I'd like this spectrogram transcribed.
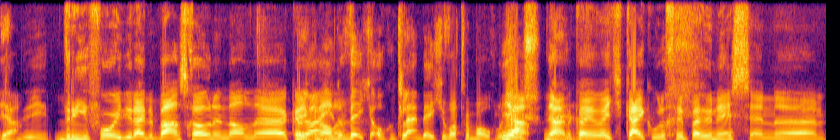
Ja. Die drie voor je, die rijden de baan schoon en dan uh, kan je ja, en knallen. dan weet je ook een klein beetje wat er mogelijk Ja, is. ja dan kan je een beetje kijken hoe de grip bij hun is. En uh, nou,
